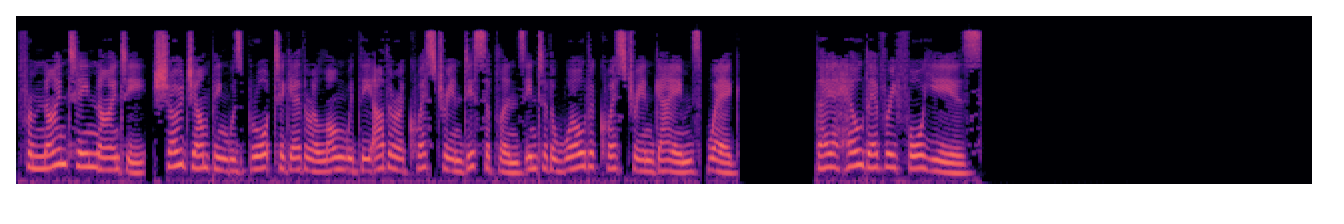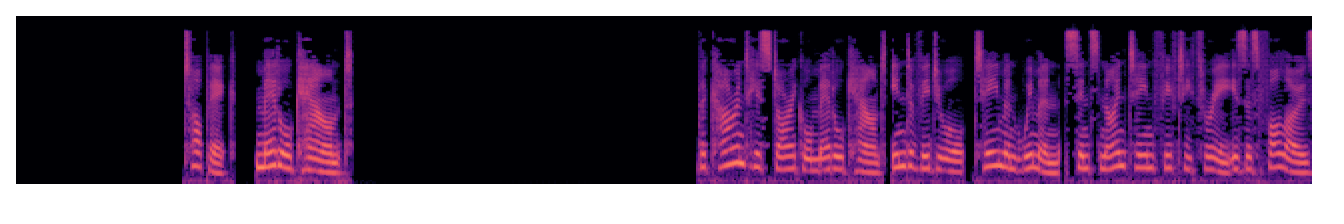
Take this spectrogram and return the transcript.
From 1990, show jumping was brought together along with the other equestrian disciplines into the World Equestrian Games WEG. They are held every four years. Topic: Medal count. The current historical medal count individual, team and women since 1953 is as follows.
